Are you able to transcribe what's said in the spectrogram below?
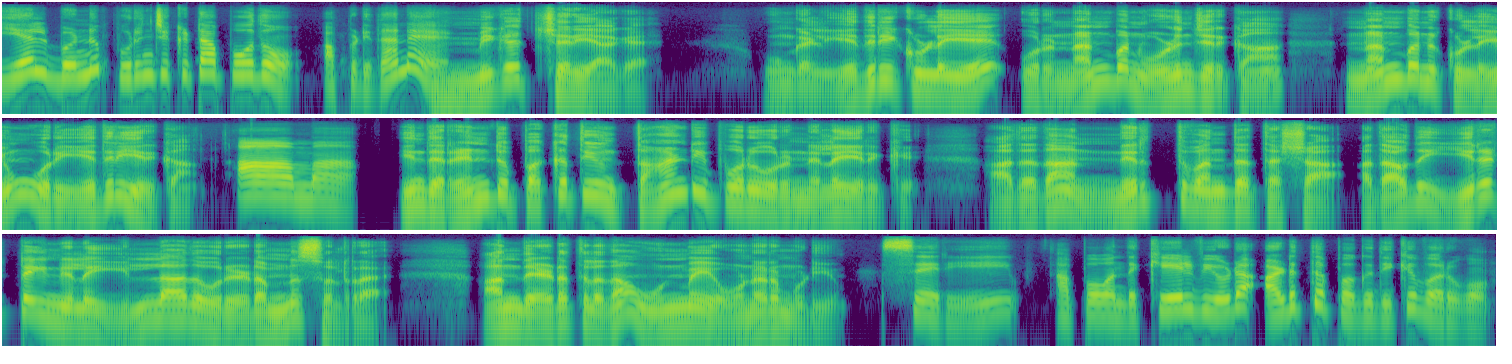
இயல்புன்னு புரிஞ்சுக்கிட்டா போதும். அப்படிதானே? மிகச் சரியாக உங்கள் எதிரிக்குள்ளேயே ஒரு நண்பன் ஒளிஞ்சிருக்கான். நண்பனுக்குள்ளேயும் ஒரு எதிரி இருக்கான். ஆமா. இந்த ரெண்டு பக்கத்தையும் தாண்டி போற ஒரு நிலை இருக்கு. அததான் நிறுத்து வந்த தஷா அதாவது இரட்டை நிலை இல்லாத ஒரு இடம்னு சொல்ற. அந்த இடத்துல தான் உண்மையை உணர முடியும். சரி அப்போ அந்த கேள்வியோட அடுத்த பகுதிக்கு வருவோம்.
